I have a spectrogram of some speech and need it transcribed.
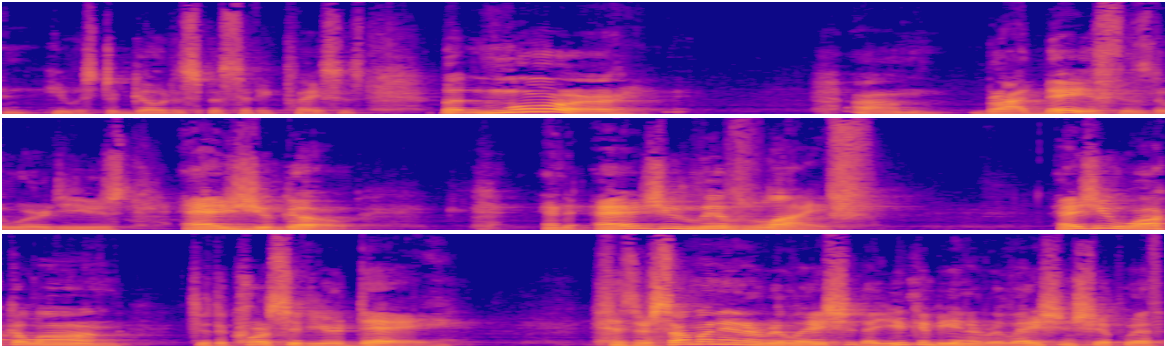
and he was to go to specific places. But more um, broad based is the word used as you go. And as you live life, as you walk along through the course of your day, is there someone in a relation that you can be in a relationship with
